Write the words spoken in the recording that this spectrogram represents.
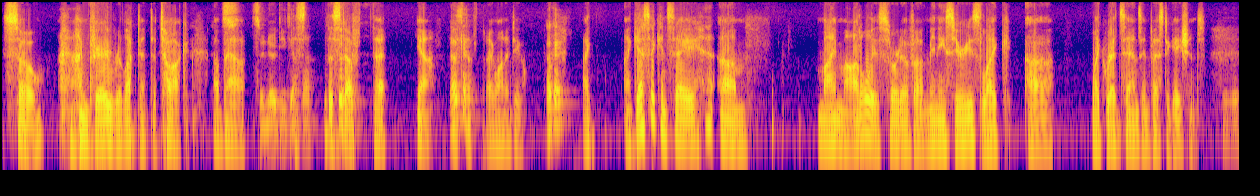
so i'm very reluctant to talk about So no details, huh? the stuff that yeah the Okay. stuff that i want to do Okay. i I guess i can say um, my model is sort of a mini series like uh, like red sands investigations hmm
